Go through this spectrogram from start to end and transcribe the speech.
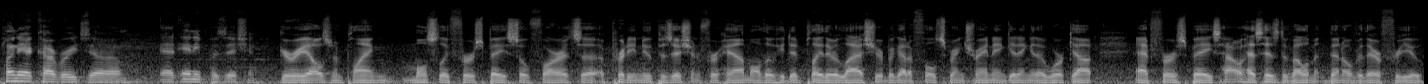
plenty of coverage uh, at any position. Gurriel's been playing mostly first base so far. It's a, a, pretty new position for him, although he did play there last year, but got a full spring training, getting a workout at first base. How has his development been over there for you?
